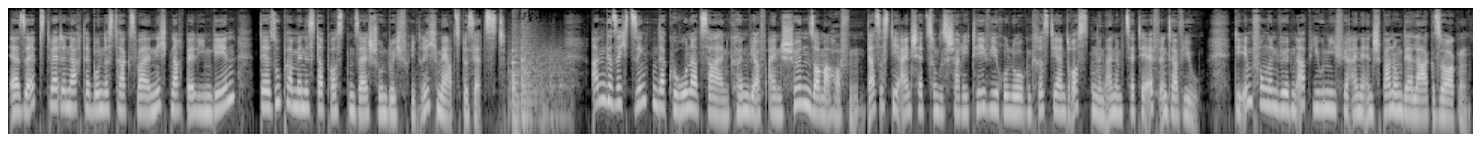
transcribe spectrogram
Er selbst werde nach der Bundestagswahl nicht nach Berlin gehen, der Superministerposten sei schon durch Friedrich Merz besetzt. Angesichts sinkender Corona-Zahlen können wir auf einen schönen Sommer hoffen. Das ist die Einschätzung des Charité-Virologen Christian Drosten in einem ZDF-Interview. Die Impfungen würden ab Juni für eine Entspannung der Lage sorgen.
